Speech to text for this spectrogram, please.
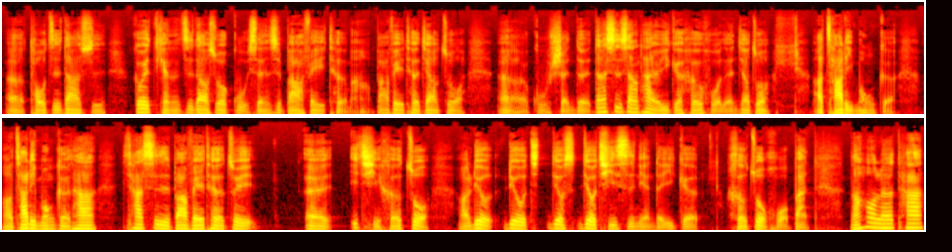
呃投资大师，各位可能知道说股神是巴菲特嘛，巴菲特叫做呃股神的，但事实上他有一个合伙人叫做啊查理蒙格啊，查理蒙格他他是巴菲特最呃一起合作啊六六六六七十年的一个。合作伙伴，然后呢，他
